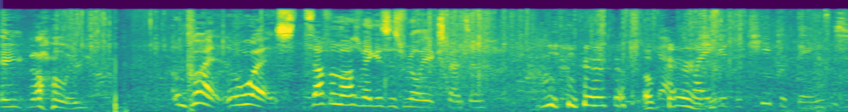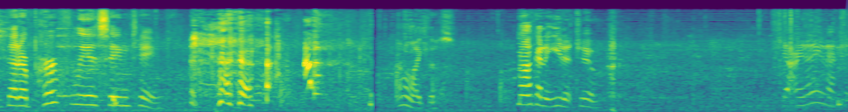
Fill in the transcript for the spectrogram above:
eight dollars. But what? Stuff in Las Vegas is really expensive. Yeah, that's why you Apparently. get the cheaper things that are perfectly the same thing. I don't like this. I'm not gonna eat it too. Yeah, I know you're not gonna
